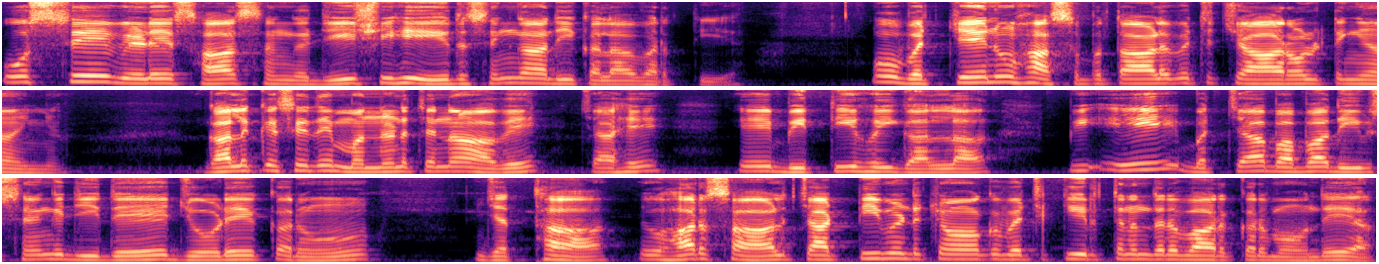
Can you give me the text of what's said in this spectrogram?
ਉਸੇ ਵੇਲੇ ਸਾਧ ਸੰਗਤ ਜੀ ਸ਼ਹੀਦ ਸਿੰਘਾਂ ਦੀ ਕਲਾ ਵਰਤੀ ਹੈ ਉਹ ਬੱਚੇ ਨੂੰ ਹਸਪਤਾਲ ਵਿੱਚ ਚਾਰ ਉਲਟੀਆਂ ਆਈਆਂ। ਗੱਲ ਕਿਸੇ ਦੇ ਮੰਨਣ 'ਚ ਨਾ ਆਵੇ, ਚਾਹੇ ਇਹ ਬੀਤੀ ਹੋਈ ਗੱਲ ਆ, ਵੀ ਇਹ ਬੱਚਾ ਬਾਬਾ ਦੀਪ ਸਿੰਘ ਜੀ ਦੇ ਜੋੜੇ ਘਰੋਂ ਜੱਥਾ, ਜੋ ਹਰ ਸਾਲ ਚਾਟੀਵਿੰਡ ਚੌਂਕ ਵਿੱਚ ਕੀਰਤਨ ਦਰਬਾਰ ਕਰਵਾਉਂਦੇ ਆ।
